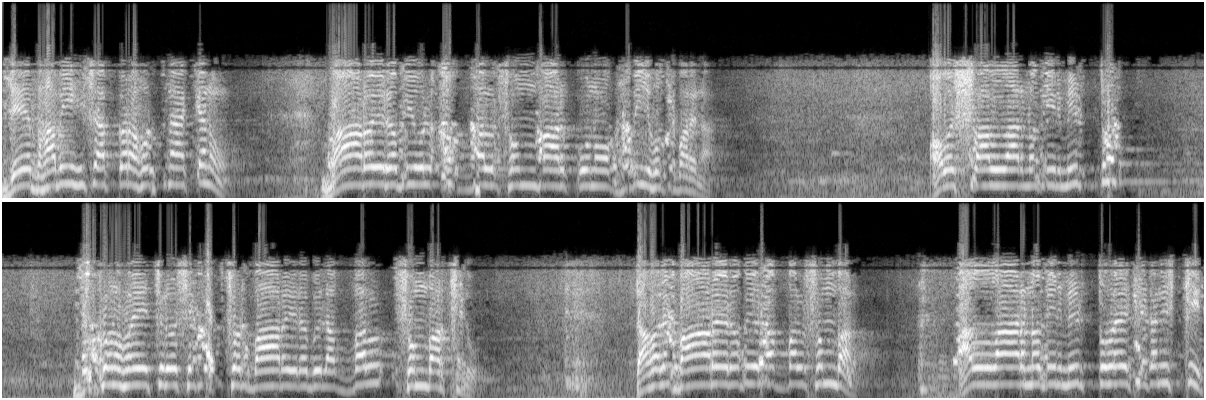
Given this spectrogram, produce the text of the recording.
যে ভাবি হিসাব করা হোক না কেন বারোই রবিউল আব্বাল সোমবার কোনো ভাবি হতে পারে না। অবশ্য আল্লাহর নবীর মৃত্যু যখন হয়েছিল সে বছর বারোই রবিউল আব্বাল সোমবার ছিল। তাহলে বারোই রবিউল আব্বাল সোমবার আল্লাহর নবীর মৃত্যু হয়েছে এটা নিশ্চিত।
